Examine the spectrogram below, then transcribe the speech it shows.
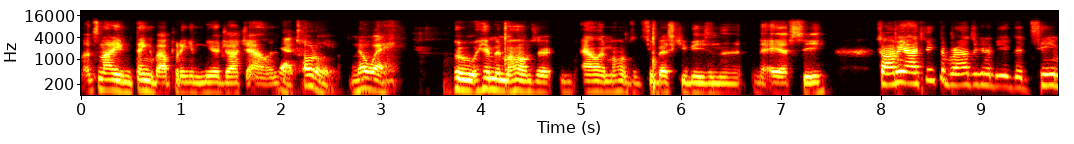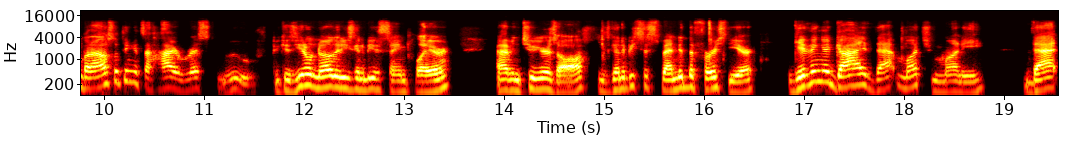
let's not even think about putting him near Josh Allen. yeah, totally. No way. Who him and Mahomes are Allen and Mahomes are the two best QBs in the in the AFC. So I mean, I think the Browns are going to be a good team, but I also think it's a high risk move because you don't know that he's going to be the same player having two years off. He's going to be suspended the first year. Giving a guy that much money, that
